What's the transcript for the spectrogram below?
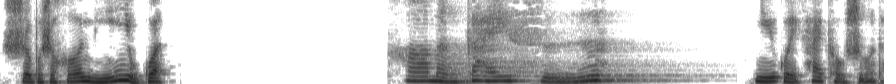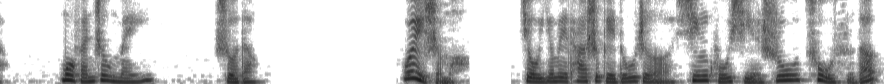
是不是和你有关？”他们该死！女鬼开口说道。莫凡皱眉，说道：“为什么？就因为他是给读者辛苦写书猝死的？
